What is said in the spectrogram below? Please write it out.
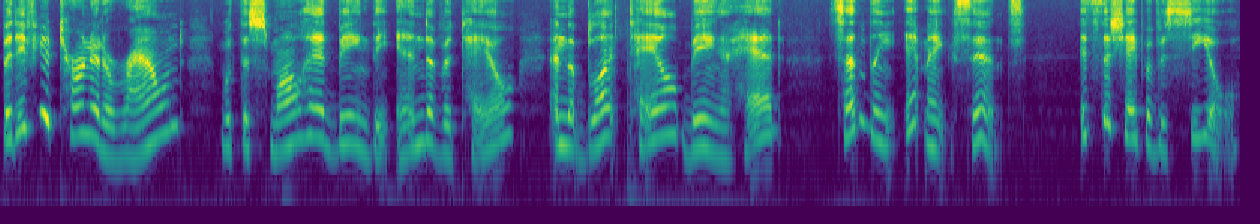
But if you turn it around, with the small head being the end of a tail and the blunt tail being a head, suddenly it makes sense. It's the shape of a seal.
